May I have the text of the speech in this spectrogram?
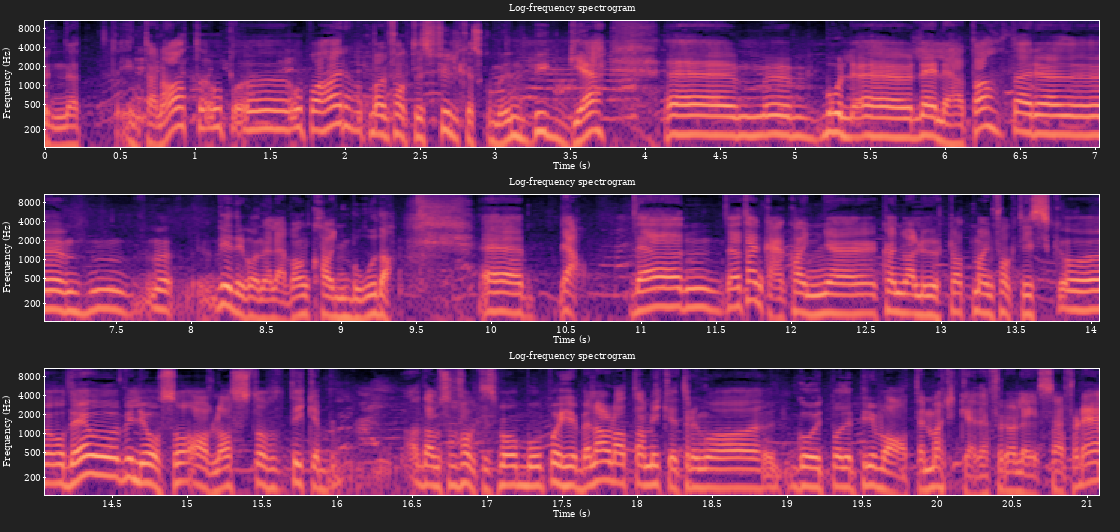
ordne et internat eh, oppå her. At man faktisk fylkeskommunen bygger eh, eh, leiligheter der eh, videregående-elevene kan bo. Da. Eh, ja, det, det, tenker jeg kan, kan, være lurt. at man faktisk, og, og Det vil jo også avlaste at ikke, de som faktisk må bo på hybel, her, at de ikke trenger å gå ut på det private markedet for å leie seg. For det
